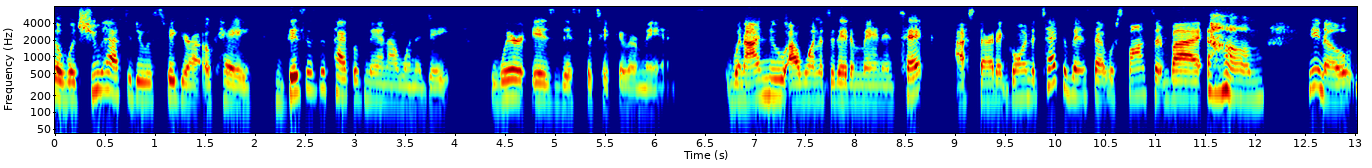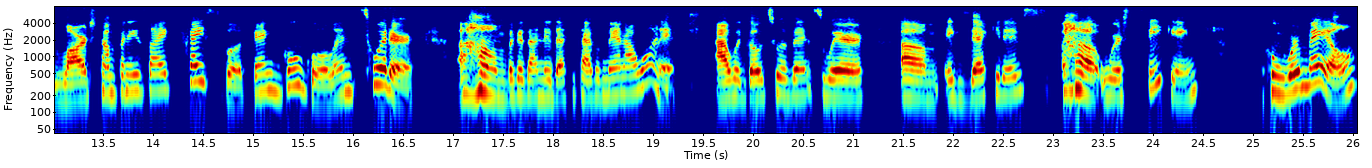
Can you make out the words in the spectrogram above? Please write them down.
so what you have to do is figure out okay this is the type of man I want to date. Where is this particular man? When I knew I wanted to date a man in tech, I started going to tech events that were sponsored by, um, you know, large companies like Facebook and Google and Twitter, um, because I knew that's the type of man I wanted. I would go to events where um, executives uh, were speaking who were male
